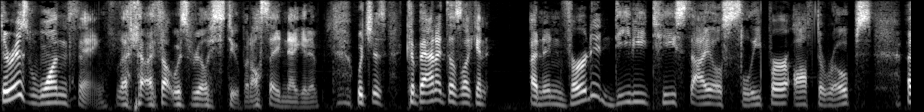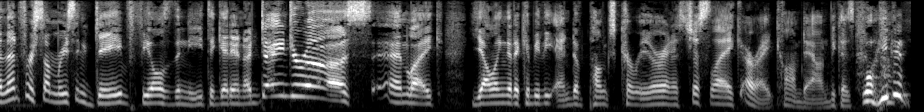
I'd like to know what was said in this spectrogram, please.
there is one thing that I thought was really stupid. I'll say negative, which is Cabana does like an an inverted DDT style sleeper off the ropes, and then for some reason Gabe feels the need to get in a dangerous and like yelling that it could be the end of Punk's career, and it's just like, all right, calm down because well, he did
